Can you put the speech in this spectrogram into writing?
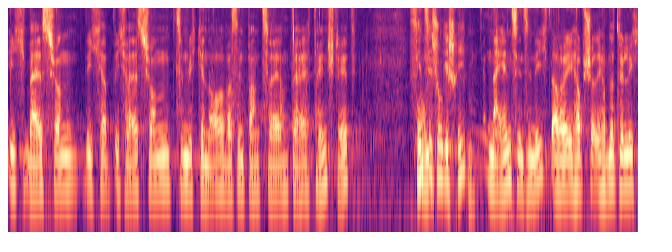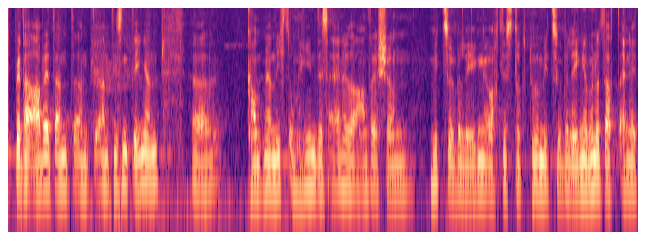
ich, weiß schon, ich, hab, ich weiß schon ziemlich genau, was in Band 2 und 3 drinsteht. Sind und Sie schon geschrieben? Nein, sind Sie nicht, aber ich habe hab natürlich bei der Arbeit an, an, an diesen Dingen, äh, kommt mir nicht umhin, das eine oder andere schon mitzuüberlegen, auch die Struktur mitzuüberlegen. Ich habe nur gedacht, eine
